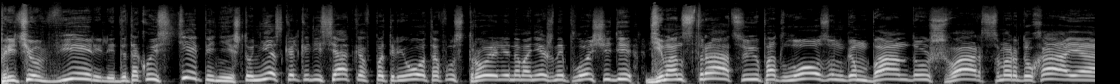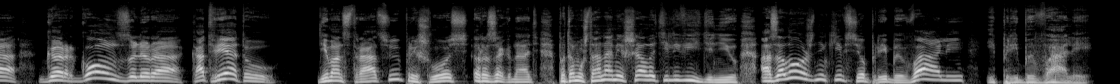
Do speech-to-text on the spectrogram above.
Причем верили до такой степени, что несколько десятков патриотов устроили на Манежной площади демонстрацию под лозунгом банду Шварцмардухая Горгонзолера к ответу. Демонстрацию пришлось разогнать, потому что она мешала телевидению, а заложники все прибывали и прибывали.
